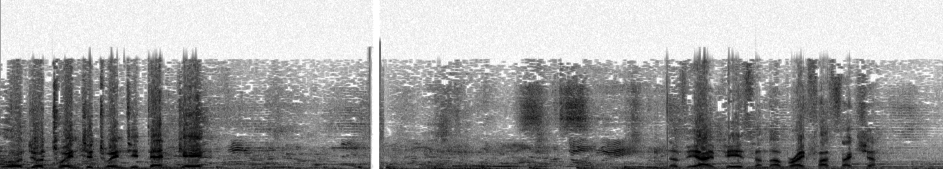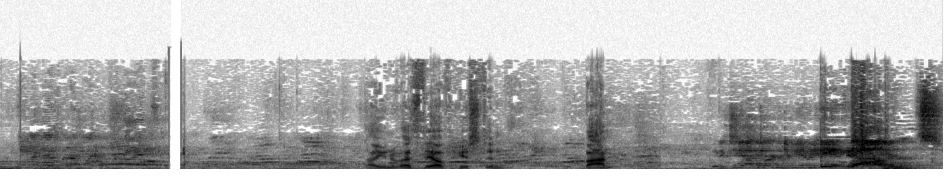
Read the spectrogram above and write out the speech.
Rodeo 2020 10K. The VIPs in the breakfast section. The University of Houston band. million dollars.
